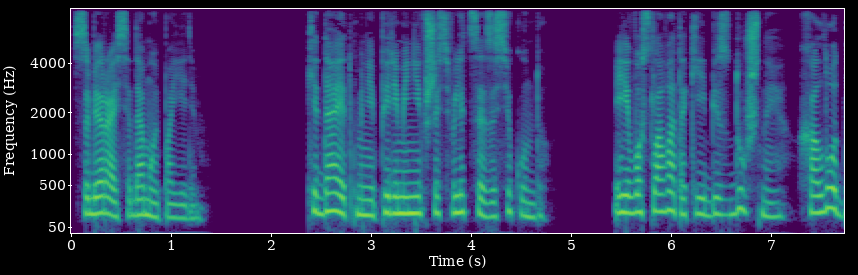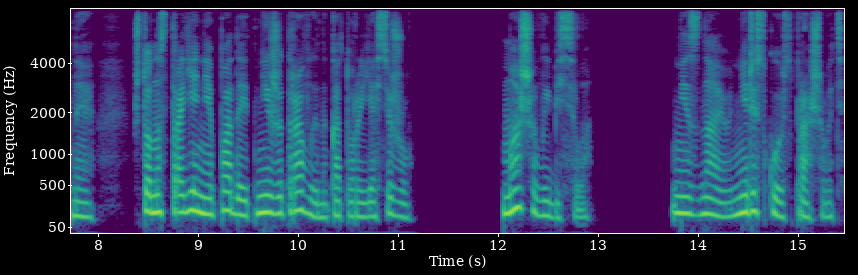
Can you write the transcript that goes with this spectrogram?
«Собирайся, домой поедем». Кидает мне, переменившись в лице за секунду. И его слова такие бездушные, холодные, что настроение падает ниже травы, на которой я сижу. Маша выбесила. Не знаю, не рискую спрашивать.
